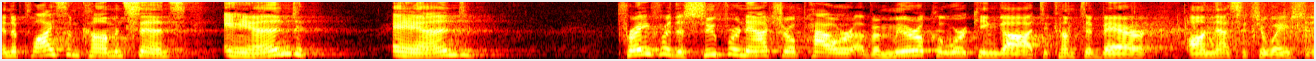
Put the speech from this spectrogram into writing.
and apply some common sense and, and, pray for the supernatural power of a miracle working God to come to bear on that situation.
